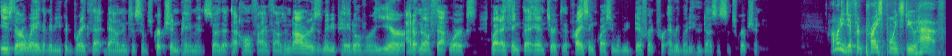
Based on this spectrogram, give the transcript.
is there a way that maybe you could break that down into subscription payments so that that whole $5,000 is maybe paid over a year. I don't know if that works, but I think the answer to the pricing question will be different for everybody who does a subscription. How many different price points do you have?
